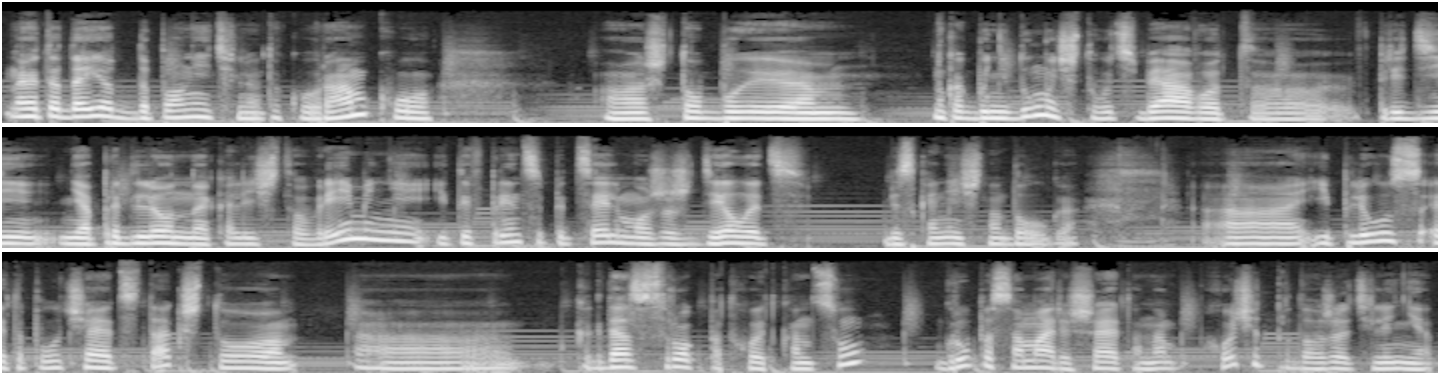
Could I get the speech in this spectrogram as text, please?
Но это дает дополнительную такую рамку, а, чтобы ну, как бы не думать, что у тебя вот э, впереди неопределенное количество времени, и ты, в принципе, цель можешь делать бесконечно долго. А, и плюс это получается так, что а, когда срок подходит к концу, группа сама решает, она хочет продолжать или нет.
